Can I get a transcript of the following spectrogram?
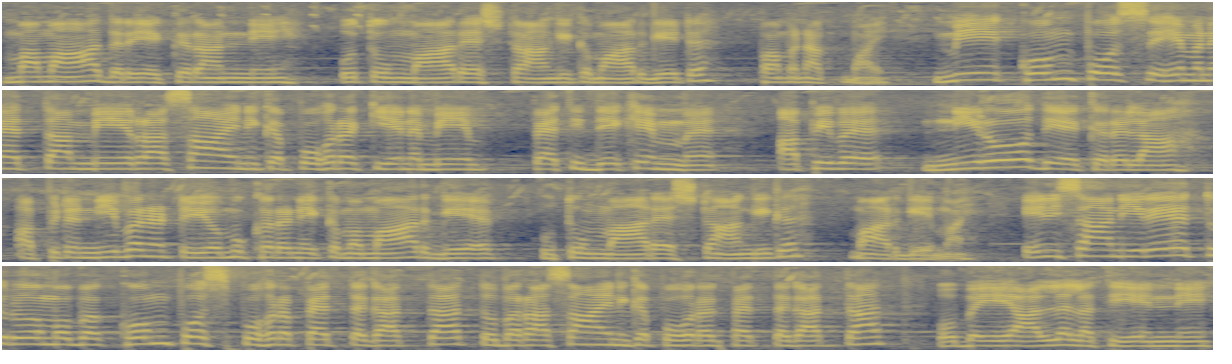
මම ආදරය කරන්නේ උතුම් මාර්යෂ්ඨාංගික මාර්ගයට පමණක්මයි. මේ කොම්පොස් එහෙම නැත්තම් මේ රසායනික පොහොර කියන මේ පැති දෙකෙම්ම අපිව නිරෝධය කරලා අපිට නිවනට යොමු කරන එකම මාර්ගය උතුම් මාර්යෂ්ඨාංගික මාර්ගයමයි. එනිසා නිරේතුරුවම ඔබ කොම්පොස් පොහොර පැත්ත ගත්තාත් ඔබ රසායනික පොහොර පැත්ත ගත්තාත් ඔබ ඒ අල්ලල තියෙන්නේ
